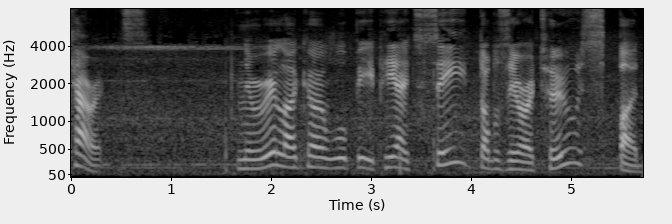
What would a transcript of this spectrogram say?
carrots. And the rear loco will be PHC 002 spud.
